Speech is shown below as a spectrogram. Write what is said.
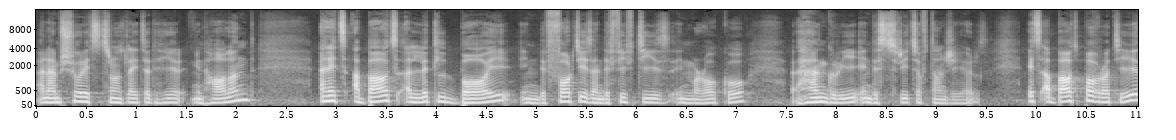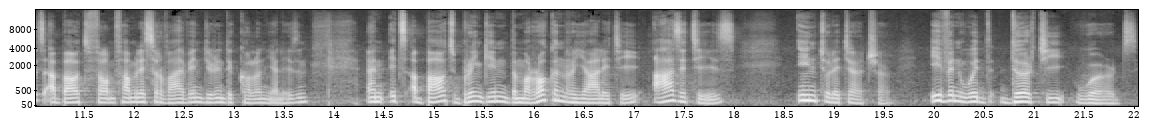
and I'm sure it's translated here in Holland. And it's about a little boy in the 40s and the 50s in Morocco, hungry in the streets of Tangiers. It's about poverty, it's about family surviving during the colonialism, and it's about bringing the Moroccan reality as it is into literature, even with dirty words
